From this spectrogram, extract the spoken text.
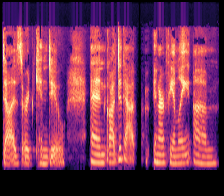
does or can do. And God did that in our family. Um,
